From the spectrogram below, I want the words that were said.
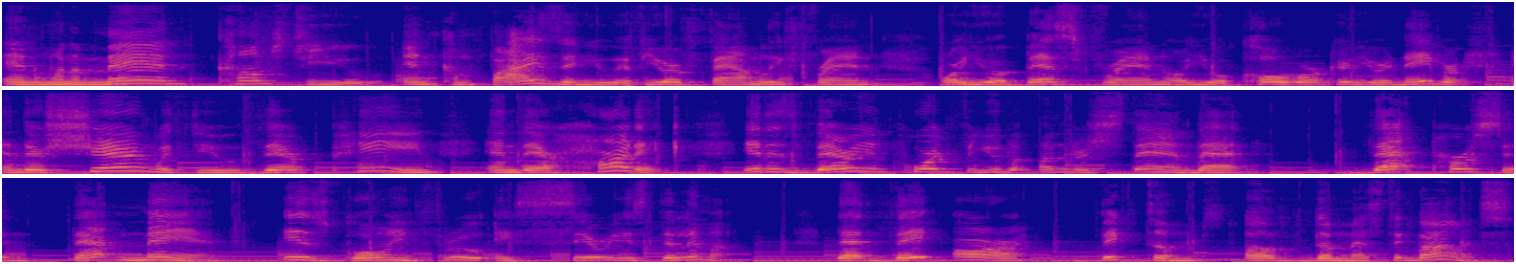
And when a man comes to you and confides in you, if you're a family friend or you're a best friend or you're a co-worker, you're a neighbor, and they're sharing with you their pain and their heartache, it is very important for you to understand that that person, that man, is going through a serious dilemma, that they are victims of domestic violence.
